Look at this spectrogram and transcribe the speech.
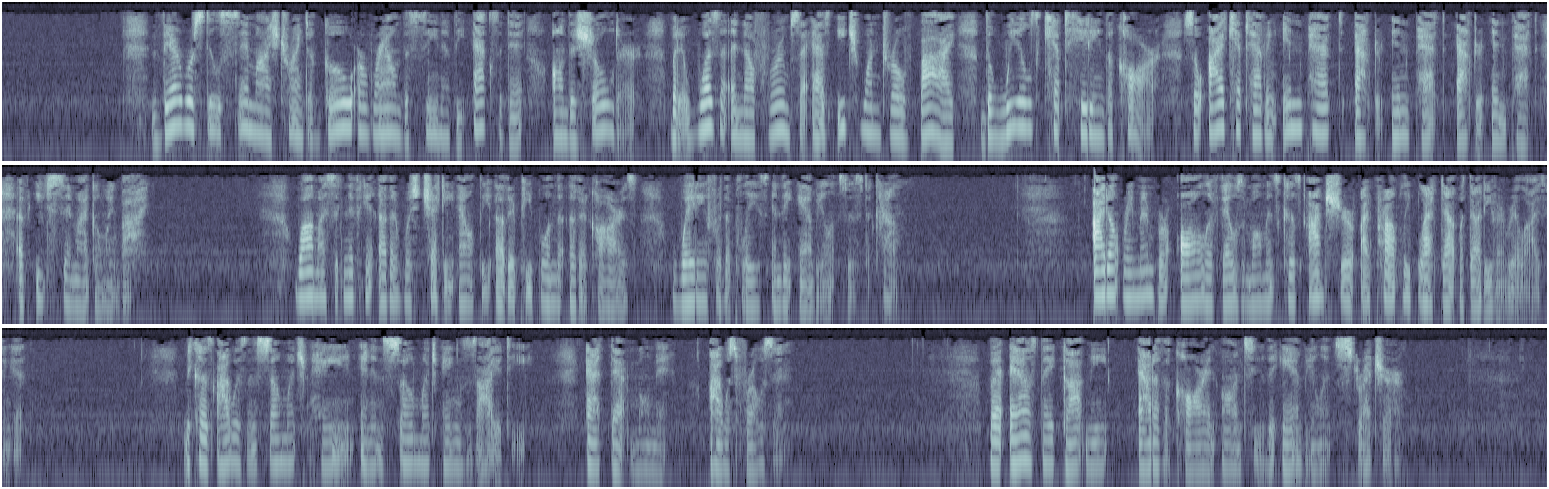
there were still semis trying to go around the scene of the accident on the shoulder, but it wasn't enough room, so as each one drove by, the wheels kept hitting the car. So I kept having impact after impact after impact of each semi going by while my significant other was checking out the other people in the other cars, waiting for the police and the ambulances to come. I don't remember all of those moments because I'm sure I probably blacked out without even realizing it. Because I was in so much pain and in so much anxiety at that moment. I was frozen. But as they got me out of the car and onto the ambulance stretcher,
